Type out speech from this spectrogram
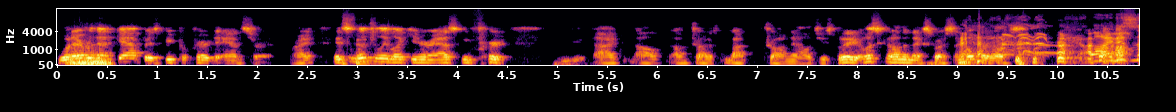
Whatever that gap is, be prepared to answer it, right? It's exactly. literally like you're asking for I, I'll, I'm trying to not draw analogies, but anyway, let's get on the next question. I hope that helps. well, I, this is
